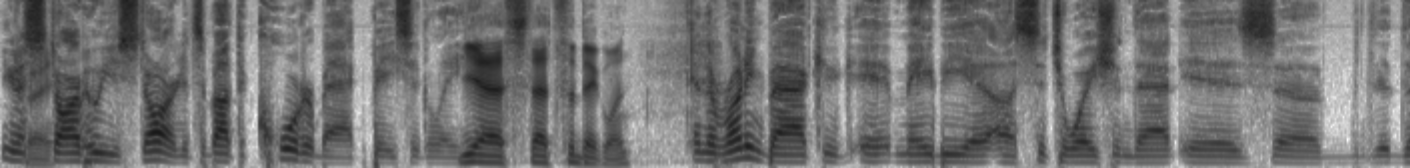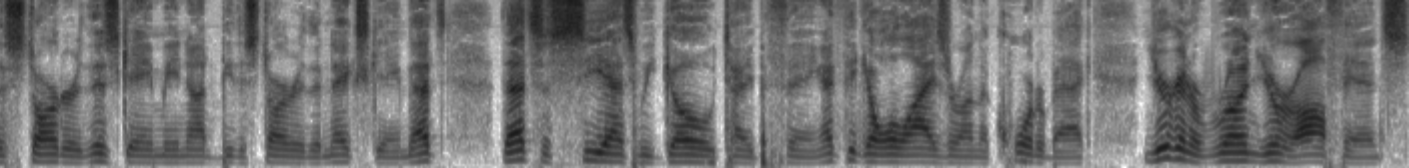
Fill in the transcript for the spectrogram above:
You're going to start who you start. It's about the quarterback, basically. Yes, that's the big one. And the running back, it- it may be a, a situation that is uh, the, the starter this game may not be the starter the next game. That's that's a see as we go type of thing. I think all eyes are on the quarterback. You're going to run your offense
